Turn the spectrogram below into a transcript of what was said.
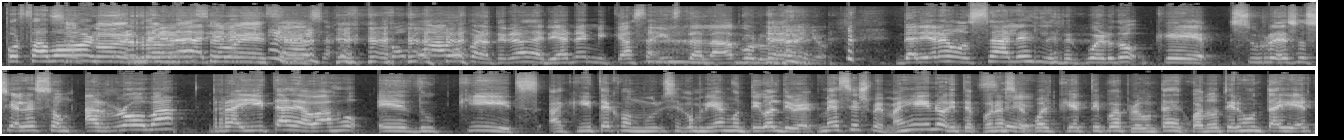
por favor, ¿Cómo hago para tener a Dariana en mi casa instalada por un año? Dariana González, les recuerdo que sus redes sociales son arroba rayita de abajo edukids. Aquí te se comunican contigo al direct message, me imagino, y te ponen a hacer cualquier tipo de preguntas de cuándo tienes un taller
